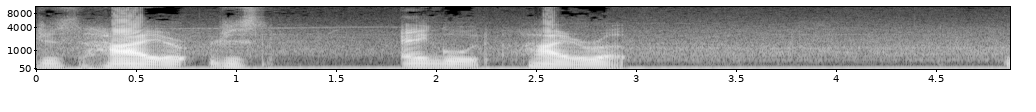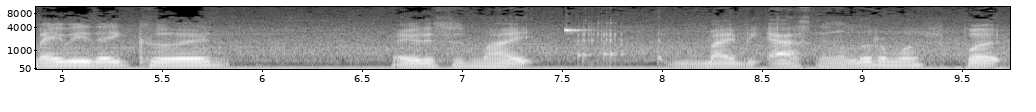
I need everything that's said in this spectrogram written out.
just higher just angled higher up. Maybe they could. Maybe this is might might be asking a little much but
